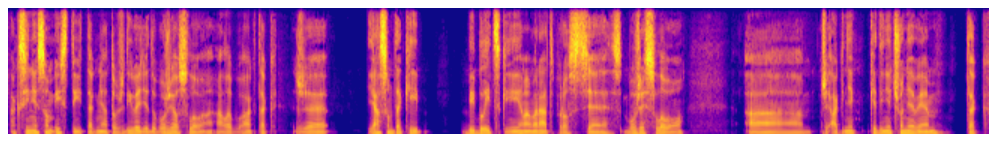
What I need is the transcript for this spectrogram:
Ak si nesom istý, tak mňa to vždy vedie do Božieho slova. Alebo ak tak, že ja som taký biblický, ja mám rád proste Božie slovo a že ak niekedy niečo neviem, tak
